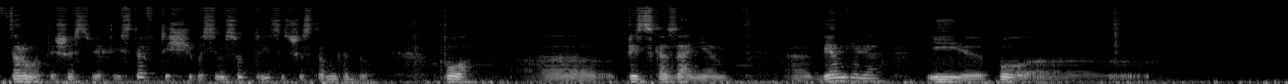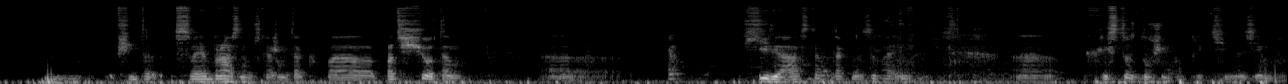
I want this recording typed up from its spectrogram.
второго пришествия Христа в 1836 году по э, предсказаниям э, Бенгеля и по э, в общем-то, своеобразным, скажем так, по подсчетам хилиастов, так называемых, Христос должен был прийти на землю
